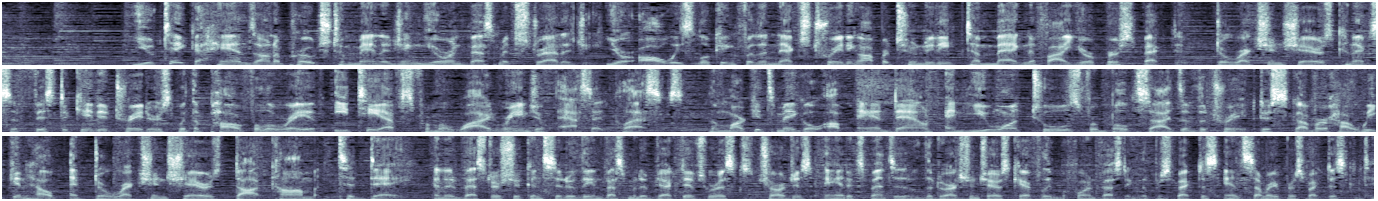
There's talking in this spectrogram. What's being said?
You take a hands-on approach to managing your investment strategy. You're always looking for the next trading opportunity to magnify your perspective. Direction Shares connects sophisticated traders with a powerful array of ETFs from a wide range of asset classes. The markets may go up and down, and you want tools for both sides of the trade. Discover how we can help at directionshares.com today. An investor should consider the investment objectives, risks, charges, and expenses of the Direction Shares carefully before investing. The prospectus and summary prospectus contain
